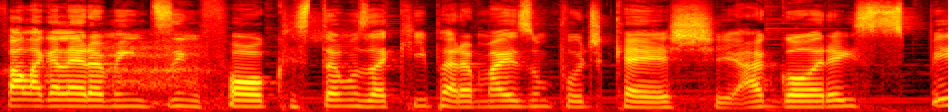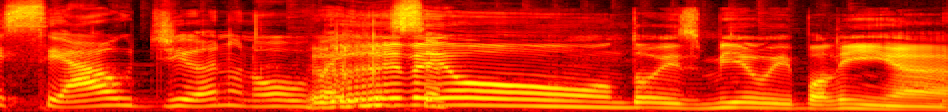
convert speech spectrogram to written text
Fala galera, Mendes em Foco, estamos aqui para mais um podcast, agora especial de Ano Novo. É? Réveillon 2000 e bolinha.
